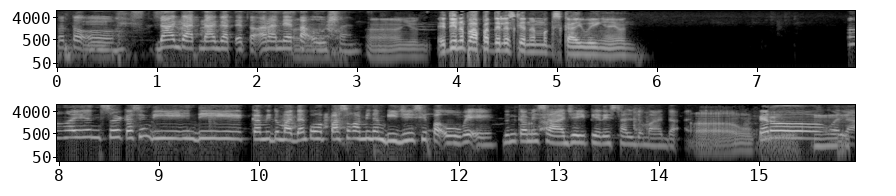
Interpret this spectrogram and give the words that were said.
totoo. Dagat, dagat ito. Araneta Ah. Ocean. Ah, yun. Eh, di napapadalas ka na mag-skyway ngayon. Oh, ngayon, sir, kasi hindi hindi kami dumadaan. Pumapasok kami ng BGC pa uwi eh. Doon kami sa JP Rizal dumadaan. Ah, okay. Pero Mm. wala.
